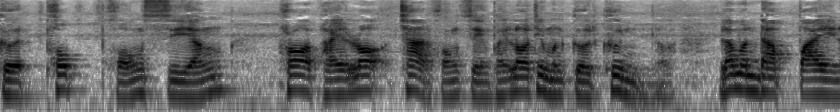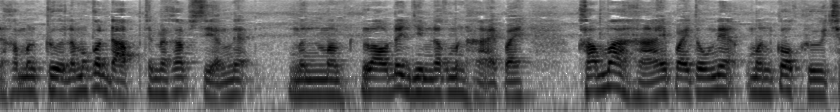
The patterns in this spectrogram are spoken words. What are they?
เกิดภพของเสียงเพราะไพเราะชาติของเสียงไพเราะที่มันเกิดขึ้น แล้วมันดับไปนะครับมันเกิดแล้วมันก็ดับใช่ไหมครับเสียงเนี่ยมันมันเราได้ยินแล้วมันหายไปคำว่าหายไปตรงเนี้ยมันก็คือช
